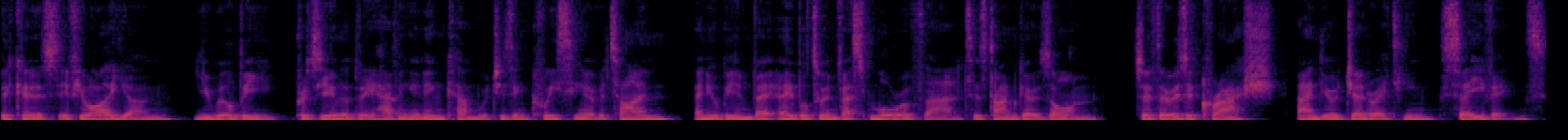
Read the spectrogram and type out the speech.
because if you are young, you will be presumably having an income which is increasing over time, and you'll be inv- able to invest more of that as time goes on. So if there is a crash and you're generating savings,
